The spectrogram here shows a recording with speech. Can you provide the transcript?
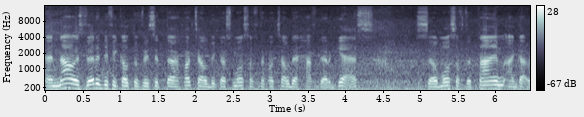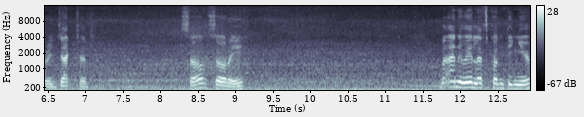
And now it's very difficult to visit the hotel because most of the hotel they have their guests. So most of the time I got rejected. So sorry. But anyway let's continue.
